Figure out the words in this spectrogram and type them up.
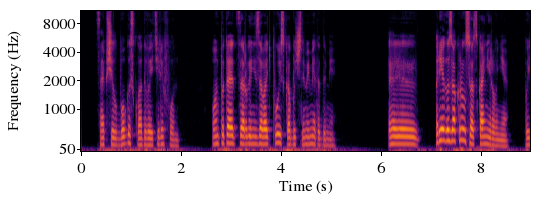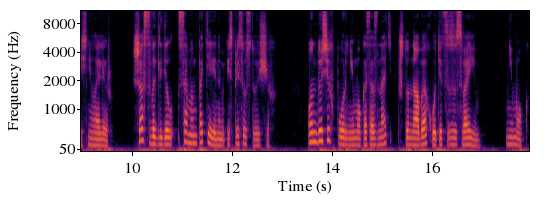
—— сообщил Бога, складывая телефон. «Он пытается организовать поиск обычными методами». «Э, Рега закрылся от сканирования», — пояснил Алир. Шас выглядел самым потерянным из присутствующих. Он до сих пор не мог осознать, что Навы охотятся за своим. Не мог.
